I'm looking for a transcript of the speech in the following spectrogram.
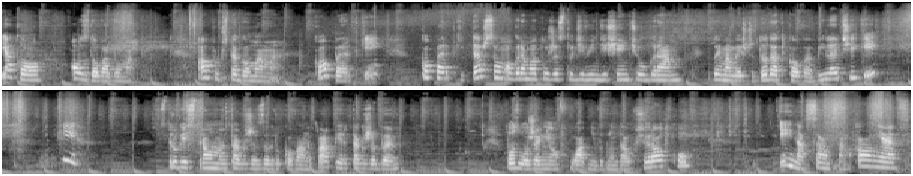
jako ozdoba do mat. Oprócz tego mamy kopertki. Kopertki też są o gramaturze 190 gram. Tutaj mamy jeszcze dodatkowe bileciki i z drugiej strony także zadrukowany papier, tak żeby po złożeniu ładnie wyglądało w środku. I na sam sam koniec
